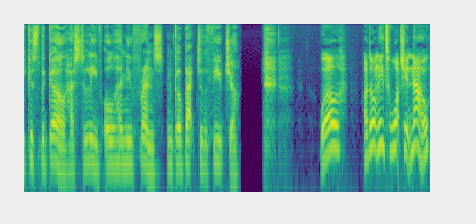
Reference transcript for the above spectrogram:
because the girl has to leave all her new friends and go back to the future. Well, I don't need to watch it now.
